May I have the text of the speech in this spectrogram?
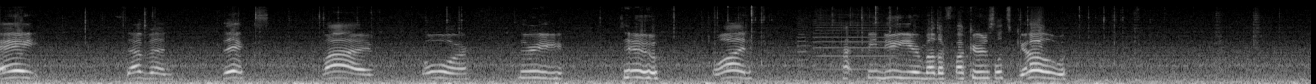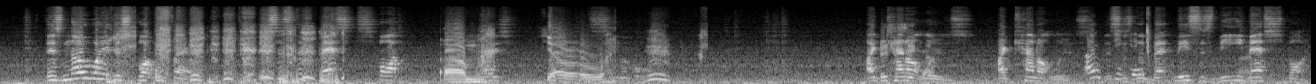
8, 7, 6, 5, 4, 3, 2, 1. Happy New Year, motherfuckers. Let's go. There's no way this spot will fail. this is the best spot Um. Yo. I Who's cannot lose. I cannot lose. I'm this is the be- This is the best spot.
